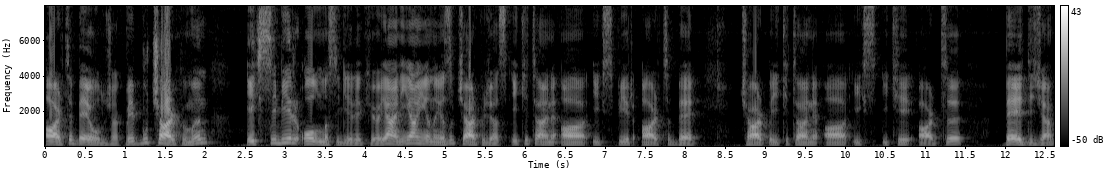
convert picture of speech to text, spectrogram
artı b olacak. Ve bu çarpımın eksi 1 olması gerekiyor. Yani yan yana yazıp çarpacağız. 2 tane ax1 artı b çarpı 2 tane ax2 artı b diyeceğim.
